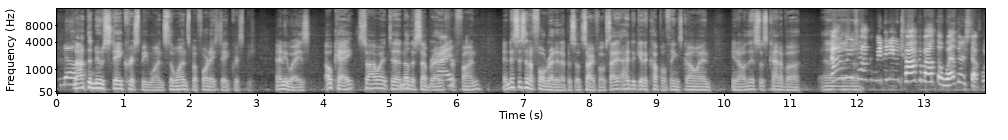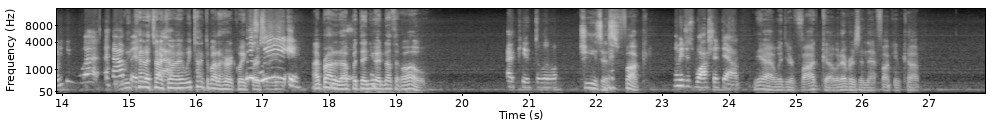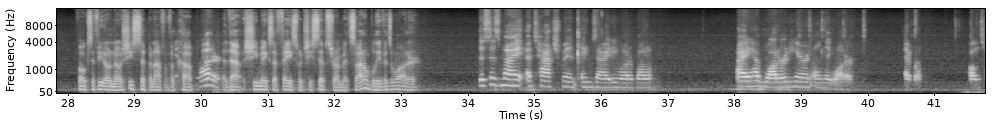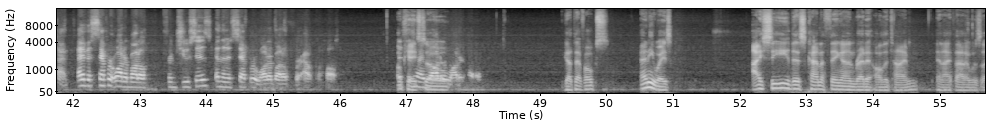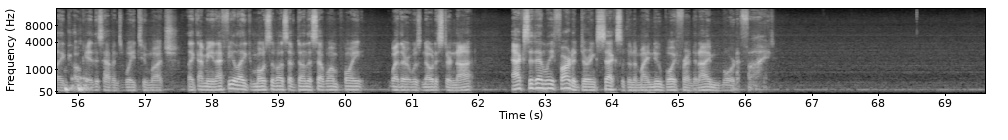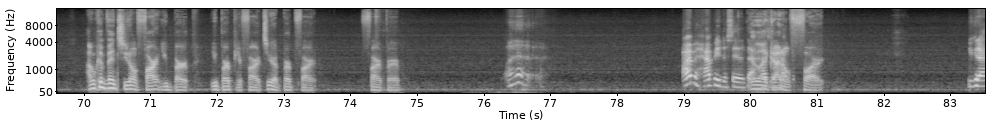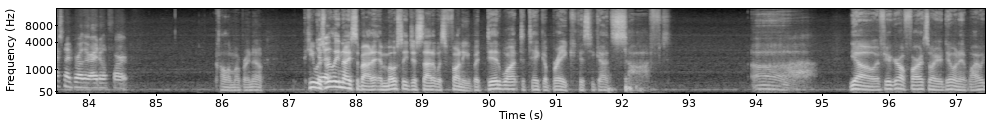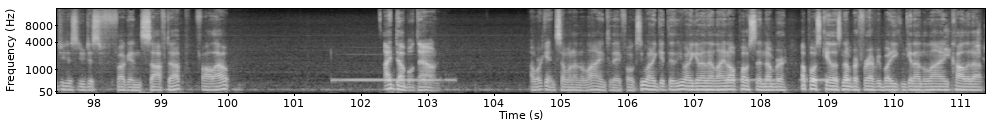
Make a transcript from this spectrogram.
no." Not the new Stay Crispy ones. The ones before they stayed crispy. Anyways, okay. So I went to another subreddit for fun, and this isn't a full Reddit episode. Sorry, folks. I had to get a couple things going. You know, this was kind of a. Uh, How did we talk? We didn't even talk about the weather stuff. What did you? What happened? we kind of talked. that? About, we talked about a earthquake a Who's we? I brought it up, but then you had nothing. Oh, I puked a little. Jesus, fuck. Let me just wash it down. Yeah, with your vodka, whatever's in that fucking cup. Folks, if you don't know, she's sipping off of a cup Water. that she makes a face when she sips from it. So I don't believe it's water. This is my attachment anxiety water bottle. I have water in here and only water. Ever. All the time. I have a separate water bottle for juices and then a separate water bottle for alcohol. This Okay, so water water bottle. Got that, folks? Anyways, I see this kind of thing on Reddit all the time, and I thought it was like, okay, this happens way too much. Like, I mean, I feel like most of us have done this at one point, whether it was noticed or not. Accidentally farted during sex with my new boyfriend, and I'm mortified. I'm convinced you don't fart, you burp. You burp your farts. You're a burp fart. Fart burp. What? I'm happy to say that that You're like, I don't fart. You could ask my brother. I don't fart. Call him up right now. He was it. really nice about it and mostly just thought it was funny, but did want to take a break because he got soft. Ugh. Yo, if your girl farts while you're doing it, why would you just you just fucking soft up, fall out? I double down. Oh, we're getting someone on the line today, folks. You want to get the you want to get on that line? I'll post the number. I'll post Kayla's number for everybody. You can get on the line, call it up.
